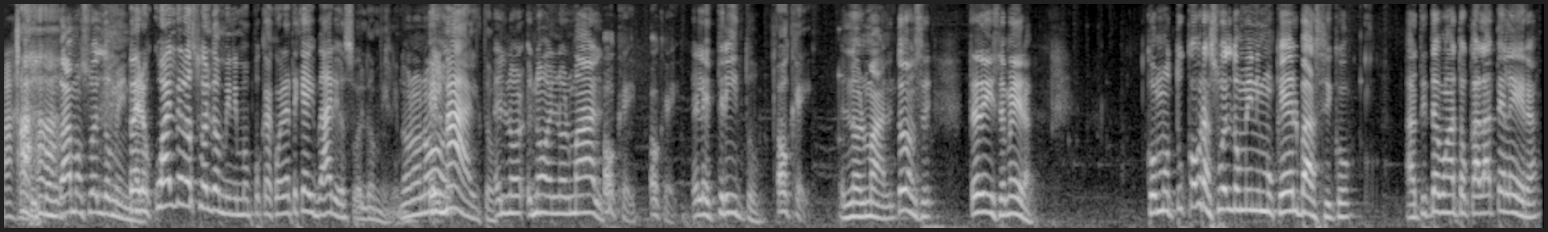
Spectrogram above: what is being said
Ajá. Supongamos sueldo mínimo. Pero ¿cuál de los sueldos mínimos? Porque acuérdate que hay varios sueldos mínimos. no, no, no. El más alto. El no, no, el normal. Ok, ok, El estricto. ok. El normal. Entonces, te dice, mira, como tú cobras sueldo mínimo, que es el básico, a ti te van a tocar la telera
